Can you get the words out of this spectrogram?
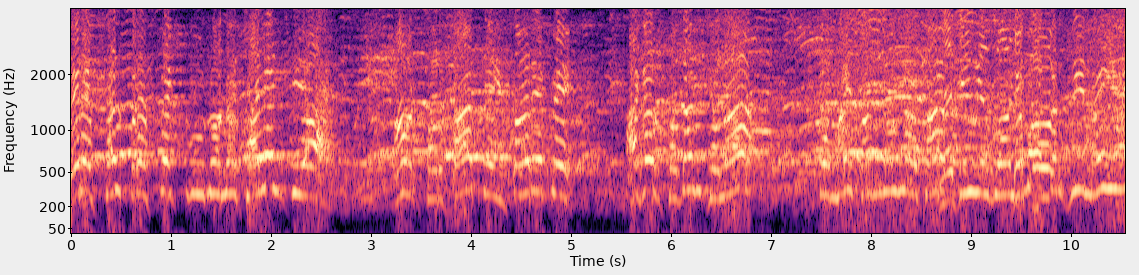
मेरे सेल्फ रेस्पेक्ट को उन्होंने चैलेंज किया है। और सरकार के इशारे पे अगर सदन चला तो मैं समझूँगा sir nothing will go on democracy नहीं है।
